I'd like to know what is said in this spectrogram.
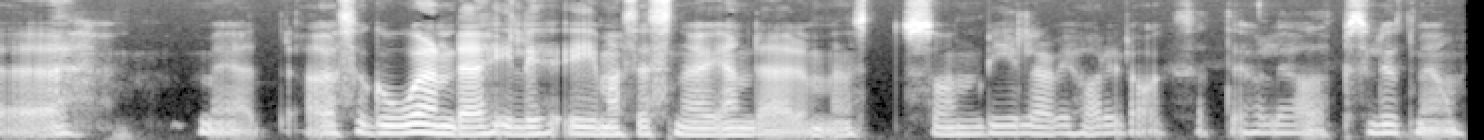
eh, med alltså gående i, i massa snö än det är med sån bilar vi har idag. Så att det håller jag absolut med om.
